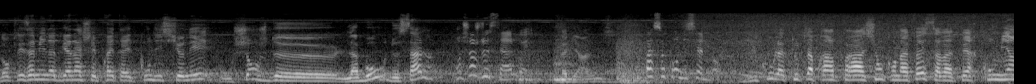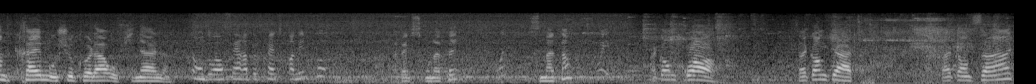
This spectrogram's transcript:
Donc les amis, notre ganache est prête à être conditionnée. On change de labo, de salle. On change de salle, oui. Très bien, allons-y. On passe au conditionnement. Du coup, là, toute la préparation qu'on a faite, ça va faire combien de crème au chocolat au final? On doit en faire à peu près 3000 pots. Avec ce qu'on a fait? Oui. ce matin? Oui. 53, 54, 55.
